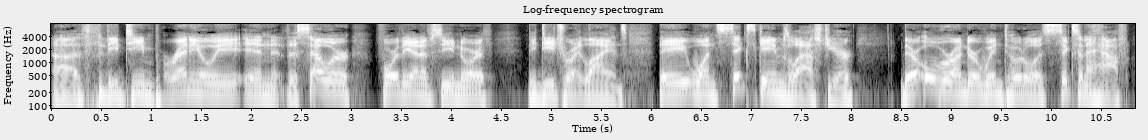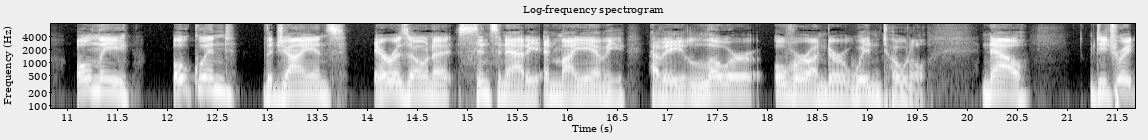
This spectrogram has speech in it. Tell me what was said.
uh, the team perennially in the cellar for the NFC North, the Detroit Lions. They won six games last year. Their over under win total is six and a half. Only Oakland, the Giants, Arizona, Cincinnati, and Miami have a lower over under win total. Now, Detroit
